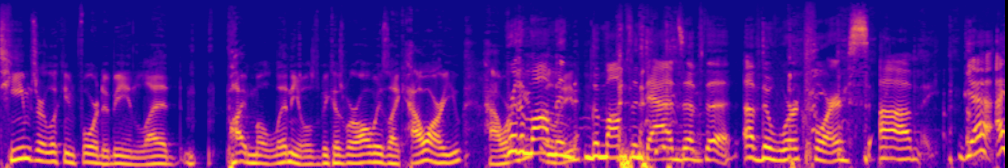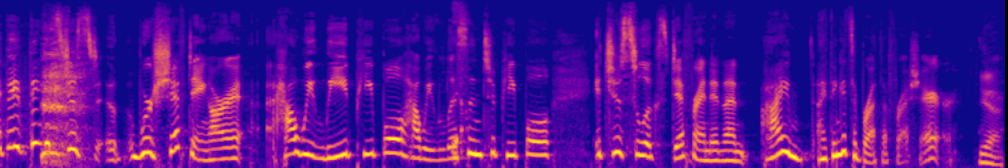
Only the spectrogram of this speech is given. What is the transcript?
teams are looking forward to being led by millennials because we're always like, "How are you? How are you? we're the mom feeling? and the moms and dads of the of the workforce." Um, yeah, I th- think it's just we're shifting our how we lead people, how we listen yeah. to people. It just looks different, and then I I think it's a breath of fresh air. Yeah.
